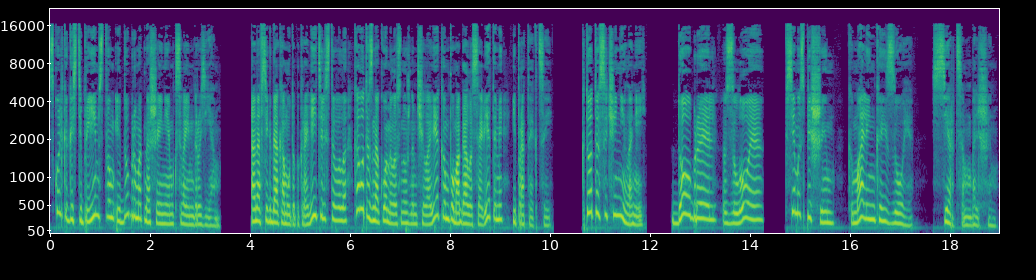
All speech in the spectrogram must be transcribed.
сколько гостеприимством и добрым отношением к своим друзьям. Она всегда кому-то покровительствовала, кого-то знакомила с нужным человеком, помогала советами и протекцией. Кто-то сочинил о ней. «Доброе злое, все мы спешим к маленькой Зое, с сердцем большим».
